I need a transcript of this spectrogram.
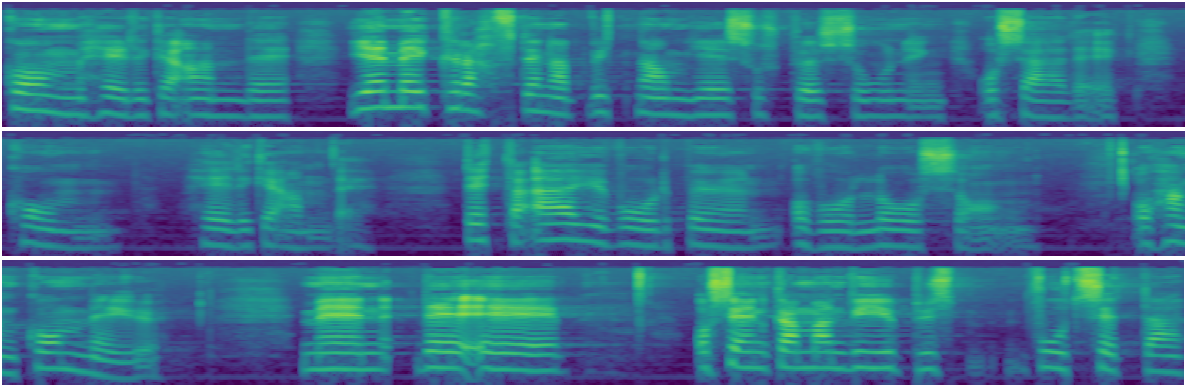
Kom helige Ande, ge mig kraften att vittna om Jesus försoning och kärlek. Kom helige Ande. Detta är ju vår bön och vår lovsång. Och han kommer ju. Men det är, och sen kan man vi fortsätta,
